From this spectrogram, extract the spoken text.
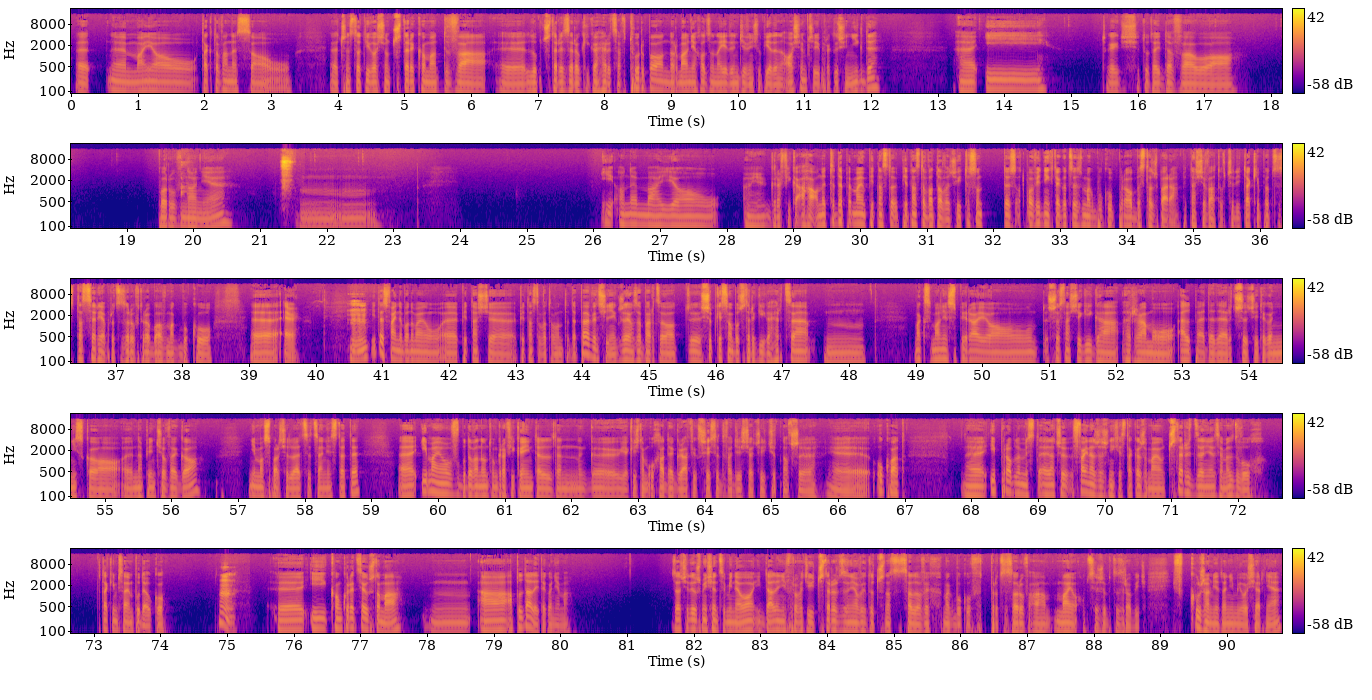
E, e, mają, taktowane są e, częstotliwością 4,2 lub 4,0 GHz w turbo. Normalnie chodzą na 1,9 lub 1,8, czyli praktycznie nigdy. I czekaj, gdzieś się tutaj dawało porównanie. Mm. I one mają grafika. Aha, one TDP mają 15, 15 watowe, czyli to są to jest odpowiednik tego, co jest w MacBooku Pro bez touchbara, 15 watów, czyli takie proces, ta seria procesorów, która była w MacBooku e, Air. Mhm. I to jest fajne, bo one mają 15, 15 watową TDP, więc się nie grzeją za bardzo. Szybkie są, bo 4 GHz. Maksymalnie wspierają 16 giga RAMu LPDDR3, czyli tego nisko napięciowego. Nie ma wsparcia dla ECC niestety. E, I mają wbudowaną tą grafikę Intel, ten jakiś tam UHD Graphics 620, czyli ciut nowszy e, układ. E, I problem jest, znaczy fajna rzecz w nich jest taka, że mają cztery rdzenie zamiast dwóch w takim samym pudełku. Hmm. I konkurencja już to ma, a Apple dalej tego nie ma. Zobaczcie, to już miesięcy minęło i dalej nie wprowadzili czterorodzeniowych do 13-calowych MacBooków procesorów, a mają opcję, żeby to zrobić. Wkurza mnie to niemiłosiernie,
